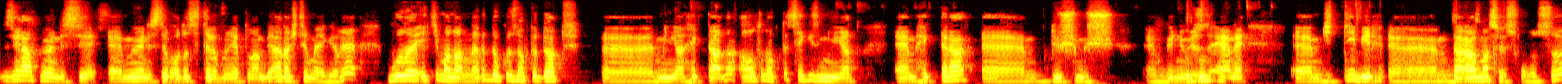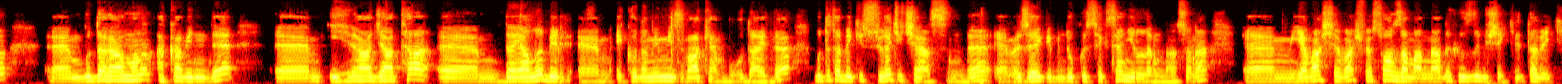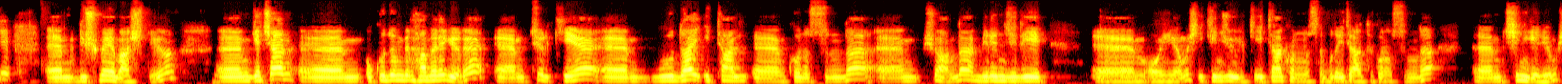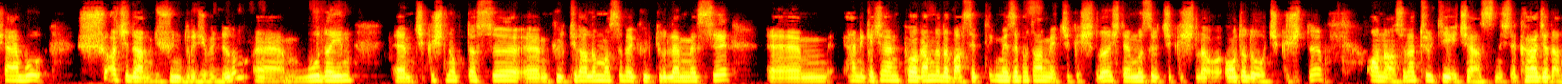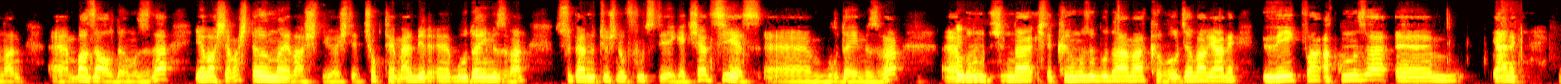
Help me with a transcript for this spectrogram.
Ziraat Mühendisi e, Mühendisleri Odası tarafından yapılan bir araştırmaya göre burada ekim alanları 9.4 e, milyon hektardan 6.8 milyon hektara düşmüş günümüzde. Yani ciddi bir daralma söz konusu. Bu daralmanın akabinde e, ihracata e, dayalı bir e, ekonomimiz varken buğdayda, bu da tabii ki süreç içerisinde e, özellikle 1980 yıllarından sonra e, yavaş yavaş ve son zamanlarda hızlı bir şekilde tabii ki e, düşmeye başlıyor. Geçen okuduğum bir habere göre Türkiye buğday ithal konusunda şu anda birinciliği oynuyormuş. İkinci ülke ithal konusunda, buğday ithalatı konusunda Çin geliyormuş. Yani bu şu açıdan düşündürücü bir durum. Buğdayın çıkış noktası, kültür alınması ve kültürlenmesi hani geçen programda da bahsettik. Mezopotamya çıkışlı, işte Mısır çıkışlı, Orta Doğu çıkıştı. Ondan sonra Türkiye içerisinde işte Karacadağ'dan baz aldığımızda yavaş yavaş dağılmaya başlıyor. İşte çok temel bir buğdayımız var. Super Nutritional Foods diye geçen CS buğdayımız var. E, bunun dışında işte kırmızı buğday var, kıvılca var. Yani üveyik var. Aklınıza e, yani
